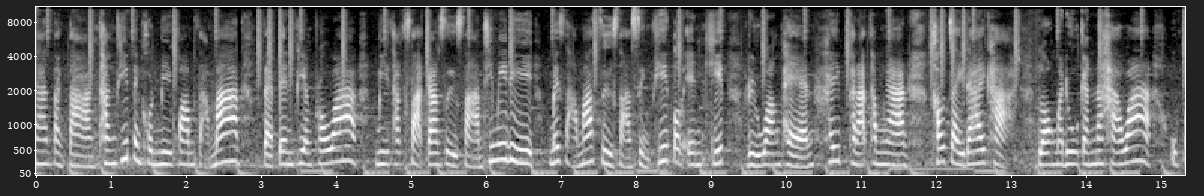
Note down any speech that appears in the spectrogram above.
งานต่างๆ ทั้งที่เป็นคนมีความสามารถ แต่เป็นเพียงเพราะว่ามีทักษะการสื่อสารที่ไม่ดี ไม่สามารถสื่อสารสิ่งที่ตนเองคิด หรือวางแผนให้คณะทำงานเข้าใจได้ค่ะลองมาดูกันนะคะว่า อุป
